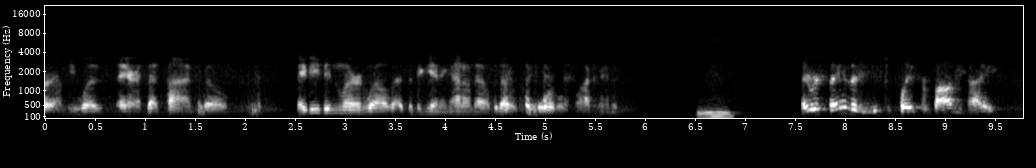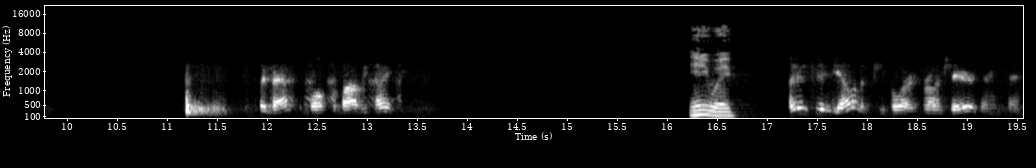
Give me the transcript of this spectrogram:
Um, he was there at that time, so maybe he didn't learn well at the beginning. I don't know, but that was horrible clock management. Mm-hmm. They were saying that he used to play for Bobby Knight. Play basketball for Bobby Knight. Anyway, I didn't see him yelling at people or throwing chairs or anything.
